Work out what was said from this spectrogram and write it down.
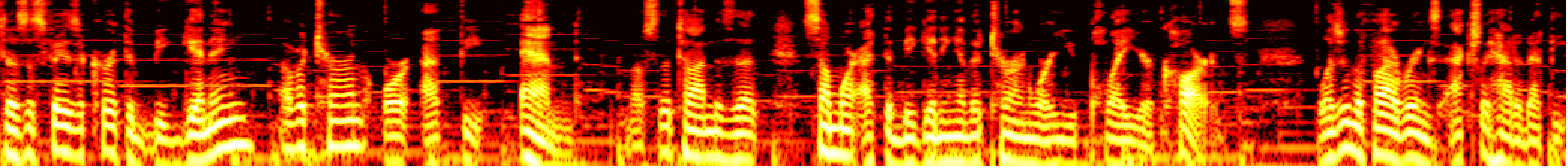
does this phase occur at the beginning of a turn or at the end? Most of the time, is somewhere at the beginning of the turn where you play your cards. Legend of the Five Rings actually had it at the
